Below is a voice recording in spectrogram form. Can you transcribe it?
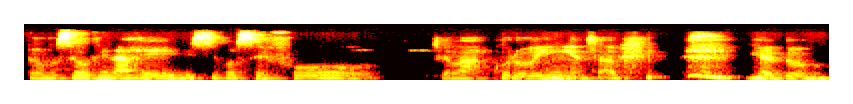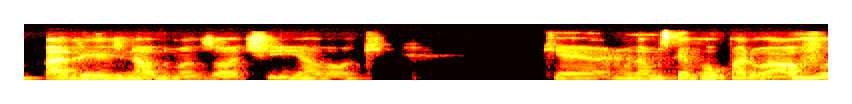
para você ouvir na rave, se você for, sei lá, coroinha, sabe? Que é do Padre Reginaldo Manzotti e a Loki, que é uma da música é Vou para o Alvo.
